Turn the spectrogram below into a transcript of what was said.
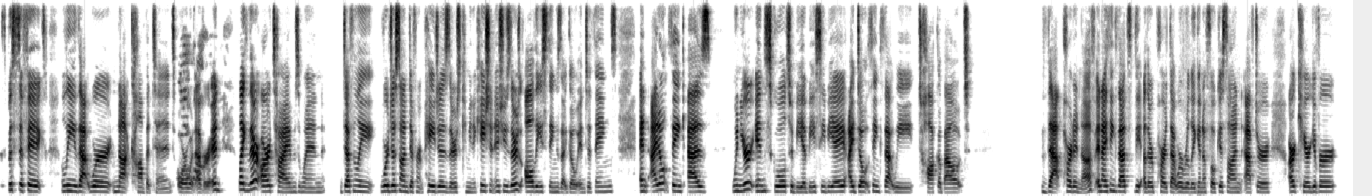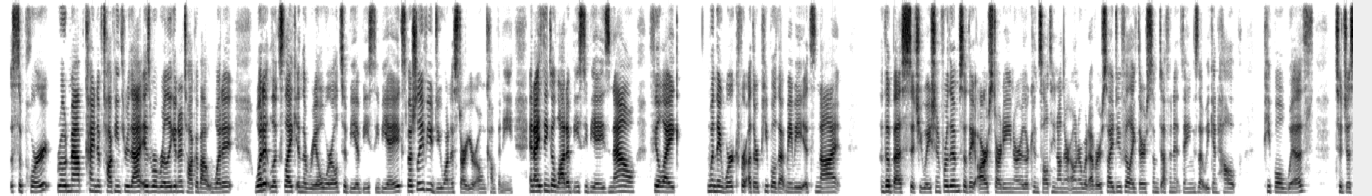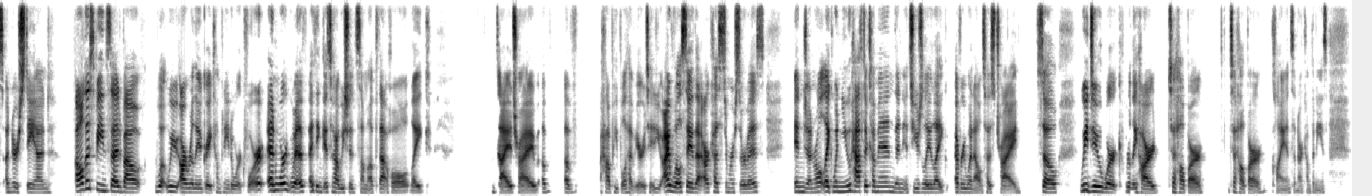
specifically that we're not competent or whatever. And like there are times when definitely we're just on different pages there's communication issues there's all these things that go into things. And i don't think as when you're in school to be a bcba i don't think that we talk about that part enough. And i think that's the other part that we're really going to focus on after our caregiver support roadmap kind of talking through that is we're really going to talk about what it what it looks like in the real world to be a BCBA especially if you do want to start your own company. And i think a lot of BCBAs now feel like when they work for other people that maybe it's not the best situation for them. So they are starting or they're consulting on their own or whatever. So i do feel like there's some definite things that we can help people with to just understand. All this being said about what we are really a great company to work for and work with i think is how we should sum up that whole like diatribe of of how people have irritated you. I will say that our customer service in general like when you have to come in then it's usually like everyone else has tried. So we do work really hard to help our to help our clients and our companies.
